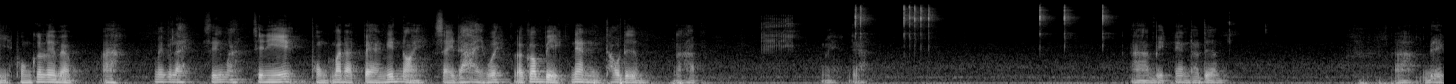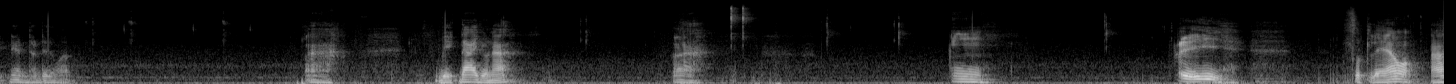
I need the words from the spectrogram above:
4ผมก็เลยแบบอะไม่เป็นไรซื้อมา ทีนี้ผมมาดัดแปลงนิดหน่อยใส่ได้เว้ย แล้วก็เบรกแน่นเท่าเดิมนะครับนี่เดี๋ยวอ่าเบรกแน่นเท่าเดิมอ่าเบรกแน่นเท่าเดิมครับ อ่าเบรกได้อยู่นะอ่าอืมเอ้สุดแล้ว อะ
